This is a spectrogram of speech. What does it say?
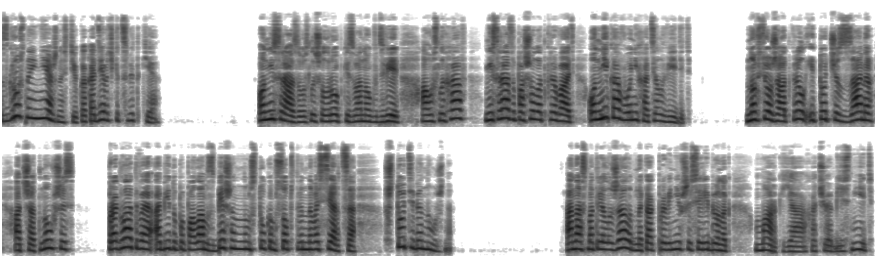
с грустной нежностью, как о девочке-цветке. Он не сразу услышал робкий звонок в дверь, а, услыхав, не сразу пошел открывать, он никого не хотел видеть. Но все же открыл и тотчас замер, отшатнувшись, проглатывая обиду пополам с бешеным стуком собственного сердца. «Что тебе нужно?» Она смотрела жалобно, как провинившийся ребенок. «Марк, я хочу объяснить».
